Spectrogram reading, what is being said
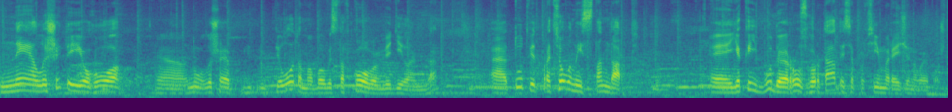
не лишити його е, ну, лише пілотом або виставковим відділенням. Да? Е, Тут відпрацьований стандарт, е, який буде розгортатися по всій мережі нової пошти.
